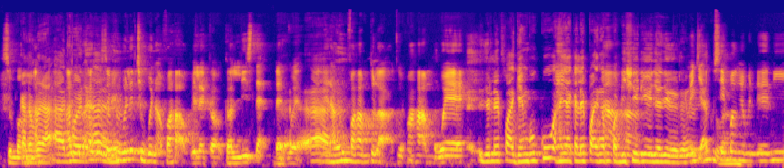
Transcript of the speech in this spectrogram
Sumpah. kalau berat aku, pun aku ah, sebenarnya mula cuba nak faham bila kau kau list that that word. Ah. And aku faham tu lah. Aku faham where dia lepak geng buku hanya akan lepak dengan Ah, publisher dia je je Imagine aku sembang dengan benda ni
